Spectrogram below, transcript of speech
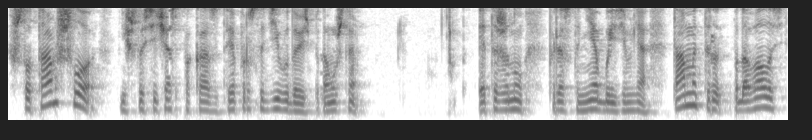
что там шло и что сейчас показывают, я просто диву даюсь, потому что это же, ну, просто небо и земля. Там это подавалось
